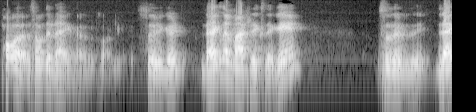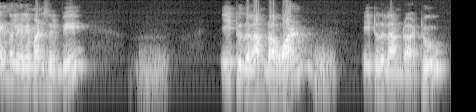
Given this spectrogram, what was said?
powers of the diagonals only. So you get diagonal matrix again. So the diagonal elements will be e to the lambda 1, e to the lambda 2,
